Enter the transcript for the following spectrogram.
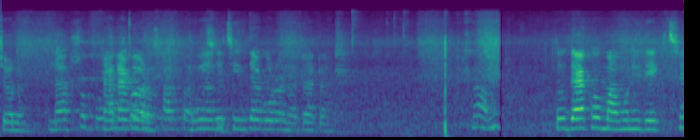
চলো টাটা করো। তুমি চিন্তা করো না টাটা। তো দেখো মামুনি দেখছে।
